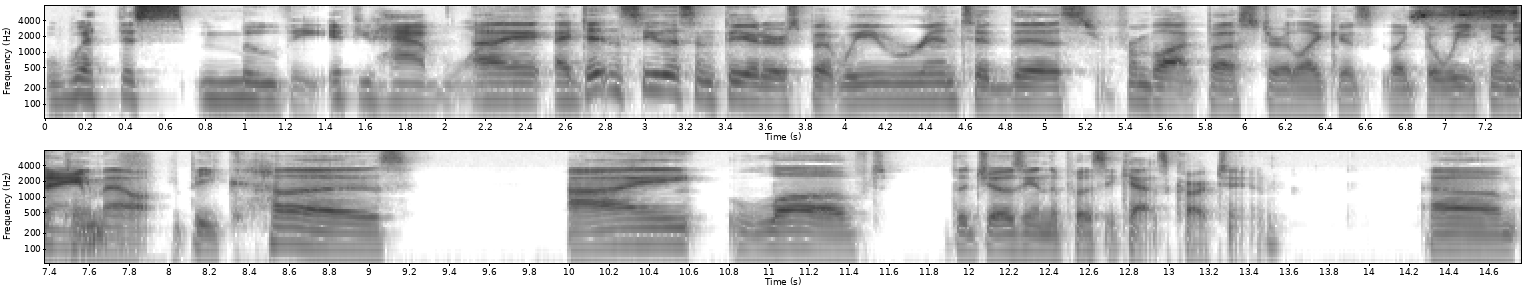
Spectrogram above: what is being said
with this movie if you have one? I I didn't see this in theaters, but we rented this from Blockbuster like as like the weekend it came out because I loved the Josie and the Pussycats cartoon. Um,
